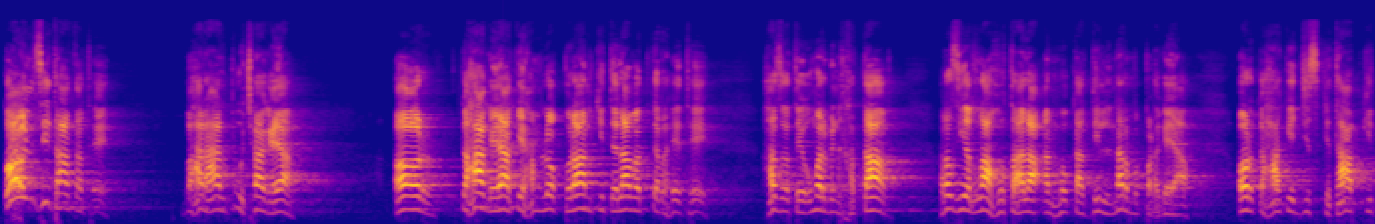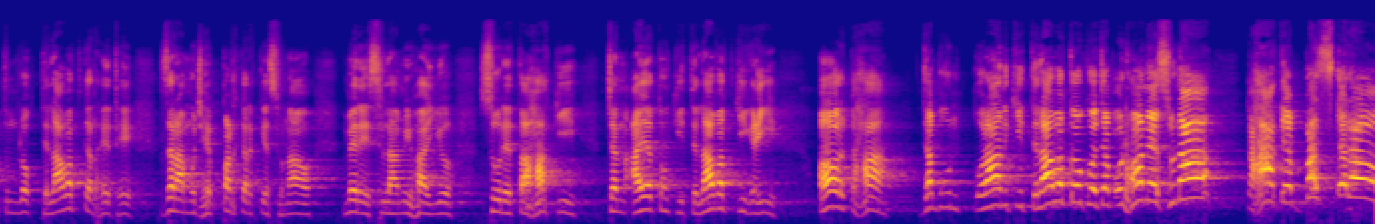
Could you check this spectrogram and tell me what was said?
कौन सी ताकत है? बहरहाल पूछा गया और कहा गया कि हम लोग कुरान की तिलावत कर रहे थे। हज़रत उमर बिन ख़त्ताब रज़ी अल्लाह तहों का दिल नर्म पड़ गया और कहा कि जिस किताब की तुम लोग तिलावत कर रहे थे, ज़रा मुझे पढ़ करके सुनाओ। मेरे इस्लामी भाइयों सूर तहा की चंद आयतों की तिलावत की गई और कहा, जब उन कुरान की तिलावतों को जब उन्होंने सुना, कहा कि बस करो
